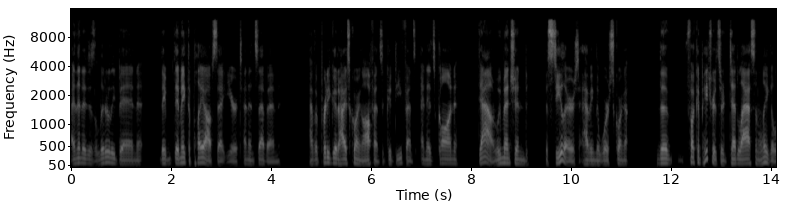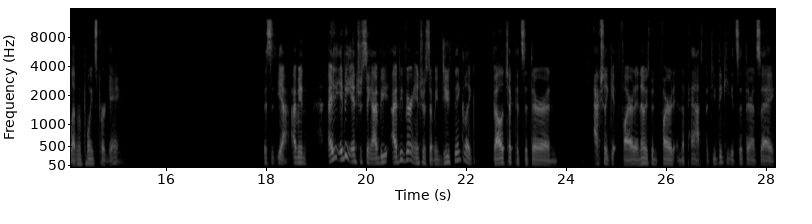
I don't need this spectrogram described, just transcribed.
And then it has literally been they they make the playoffs that year, 10 and 7, have a pretty good high scoring offense, a good defense, and it's gone down. We mentioned the Steelers having the worst scoring. The fucking Patriots are dead last in the league, 11 points per game. This is yeah. I mean, I, it'd be interesting. I'd be I'd be very interested. I mean, do you think like Belichick could sit there and actually get fired? I know he's been fired in the past, but do you think he could sit there and say,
